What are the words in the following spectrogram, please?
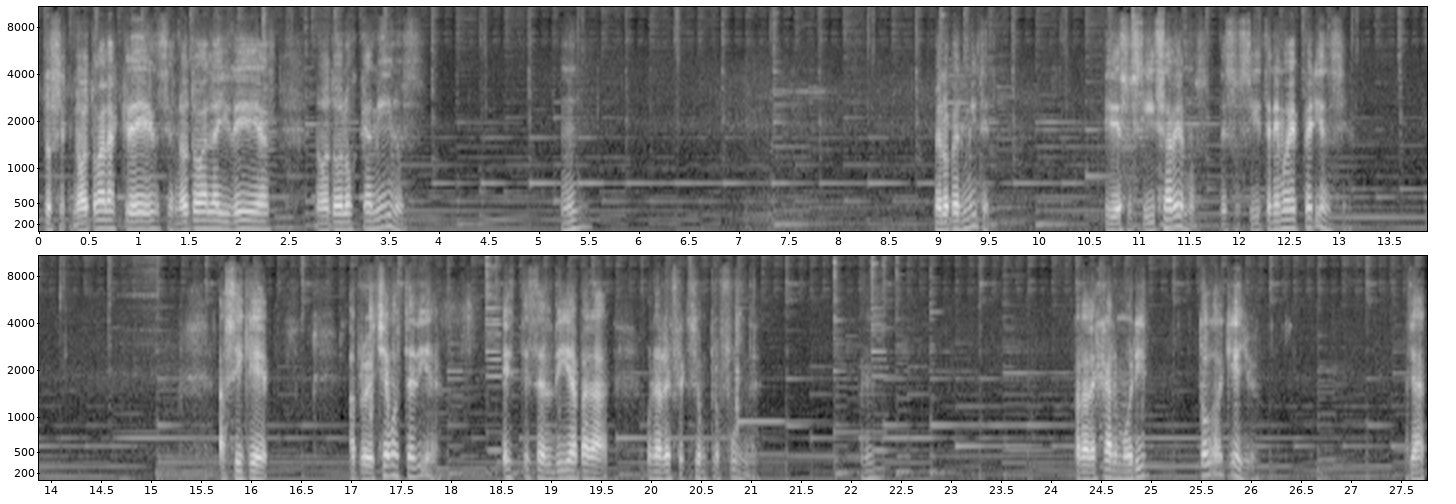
Entonces, no todas las creencias, no todas las ideas, no todos los caminos. Me lo permiten. Y de eso sí sabemos, de eso sí tenemos experiencia. Así que aprovechemos este día. Este es el día para una reflexión profunda. Para dejar morir todo aquello ya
